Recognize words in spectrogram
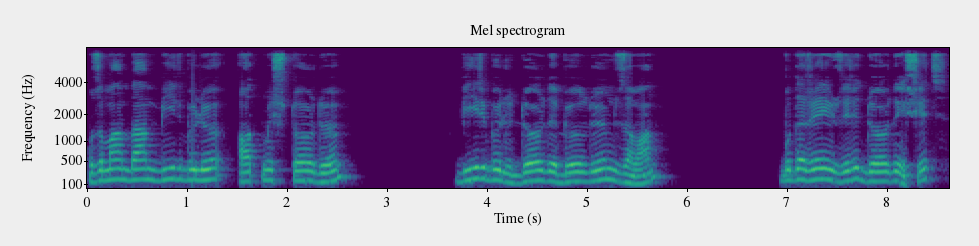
O zaman ben 1 bölü 64'ü 1 bölü 4'e böldüğüm zaman bu da r üzeri 4'e eşit.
